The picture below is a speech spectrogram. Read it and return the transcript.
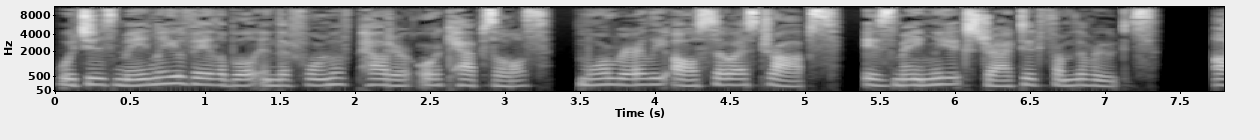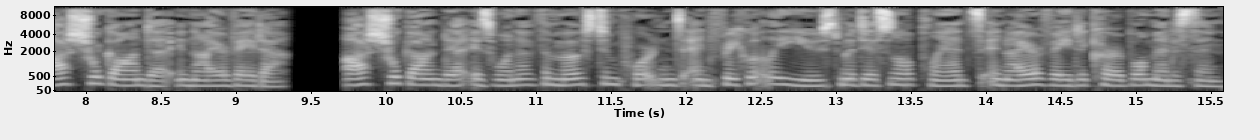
which is mainly available in the form of powder or capsules, more rarely also as drops, is mainly extracted from the roots. Ashwagandha in Ayurveda. Ashwagandha is one of the most important and frequently used medicinal plants in Ayurvedic herbal medicine.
